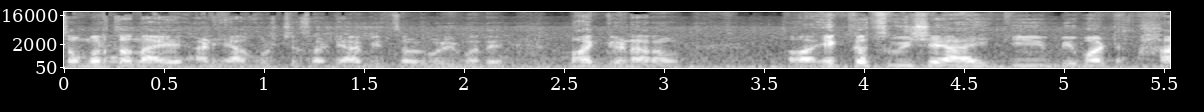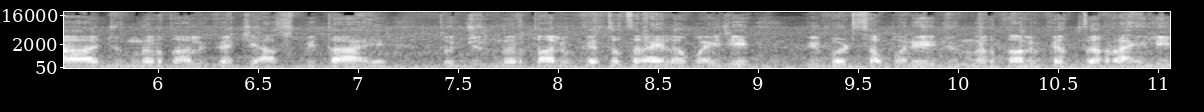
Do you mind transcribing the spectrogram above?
समर्थन आहे आणि ह्या गोष्टीसाठी आम्ही चळवळीमध्ये भाग घेणार आहोत. एकच विषय आहे की बिबट हा जुन्नर तालुक्याची अस्मिता आहे. तो जुन्नर तालुक्यातच राहिला पाहिजे. बिबट सफारी जुन्नर तालुक्यात जर राहिली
